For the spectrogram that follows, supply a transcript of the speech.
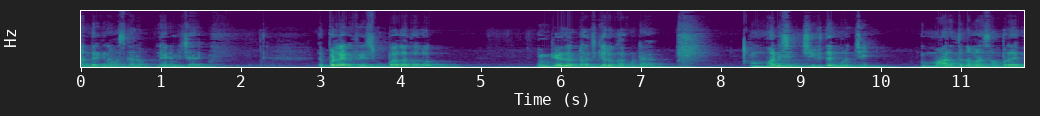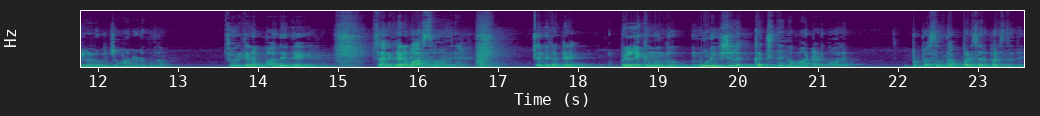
అందరికీ నమస్కారం. నేను మిచారి ఎప్పటిలాగే ఫేస్బుక్ బాగాతాలో ఇంకేదో రాజకీయాలు కాకుండా మనిషి జీవితం గురించి మారుతున్న మన సంప్రదాయ విలువల గురించి మాట్లాడుకుందాం. ఎవరికైనా బాధ అయితే సరే కానీ వాస్తవం అది. ఎందుకంటే పెళ్ళికి ముందు మూడు విషయాలు ఖచ్చితంగా మాట్లాడుకోవాలి. ఇప్పుడు ప్రస్తుతం తప్పనిసరి పరిస్థితి.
